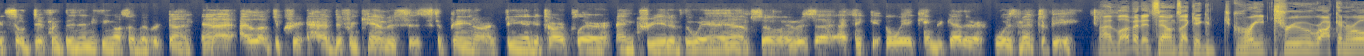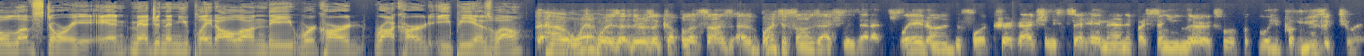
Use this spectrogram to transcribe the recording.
it's so different than anything else I've ever done. And I, I love to cre- have different canvases to paint on being a guitar player and creative the way I am. So it was, uh, I think the way it came together was meant to be. I love it. It sounds like a great, true rock and roll love story. And imagine then you played all on the Work Hard, Rock Hard EP as well. how it went was that there was a couple of songs, a bunch of songs actually that I played on before Kurt actually said, "Hey man, if I send you lyrics, will will you put music to it?"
